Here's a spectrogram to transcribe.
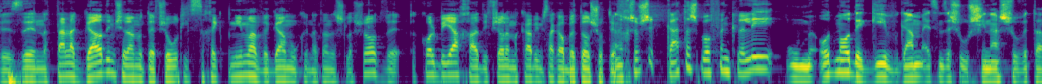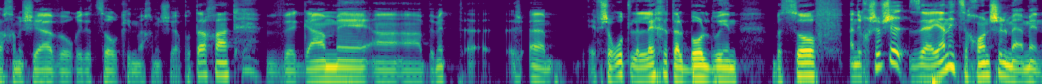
וזה נתן לגארדים שלנו את האפשרות לשחק פנימה, וגם הוא נתן את השלשות, והכל ביחד אפשר למכבי משחק הרבה יותר שוטף. אני חושב שקטש באופן כללי, הוא מאוד מאוד הגיב, גם עצם זה שהוא שינה שוב את החמישייה והוריד את סורקין מהחמישייה הפותחת, וגם uh, באמת... Uh, אפשרות ללכת על בולדווין בסוף. אני חושב שזה היה ניצחון של מאמן,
